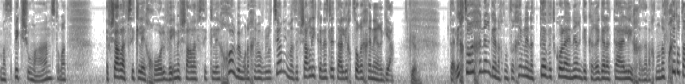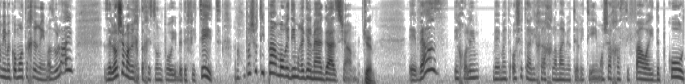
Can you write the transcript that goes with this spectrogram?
מספיק שומן, זאת אומרת, אפשר להפסיק לאכול, ואם אפשר להפסיק לאכול במונחים אבולוציוניים, אז אפשר להיכנס לתהליך צורך אנרגיה. כן. תהליך צורך אנרגיה, אנחנו צריכים לנתב את כל האנרגיה כרגע לתהליך, אז אנחנו נפחית אותה ממקומות אחרים. אז אולי, זה לא שמערכת החיסון פה היא בדפיציט, אנחנו פשוט טיפה מורידים רגל מהגז שם. כן. אה, ואז יכולים באמת, או שתהליכי החלמה הם יותר איטיים, או שהחשיפה או ההידבקות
